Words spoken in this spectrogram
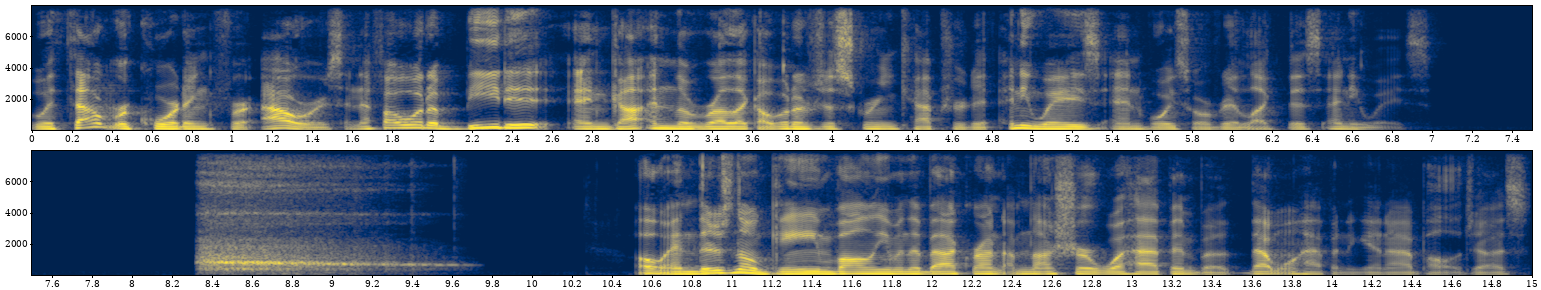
without recording for hours. And if I would have beat it and gotten the relic, I would have just screen captured it anyways and voice over it like this anyways. Oh, and there's no game volume in the background. I'm not sure what happened, but that won't happen again. I apologize.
